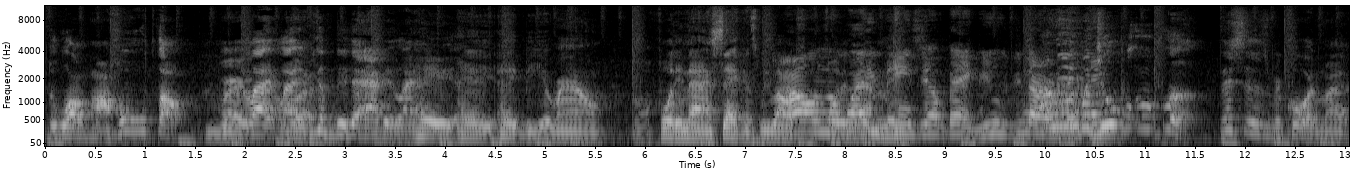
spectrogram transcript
threw off my whole thought. Right. Like like What? you could did that after like hey hey hey be around uh, 49 seconds. We lost. I don't know why you minutes. can't jump back. You you not I mean, but you look. This is recording, right?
